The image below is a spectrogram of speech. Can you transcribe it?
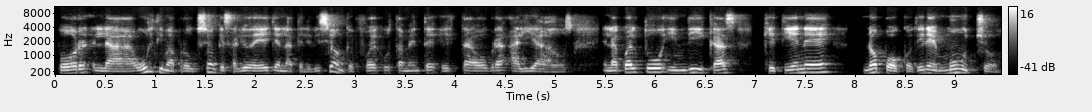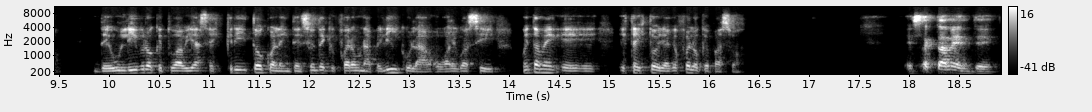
por la última producción que salió de ella en la televisión, que fue justamente esta obra Aliados, en la cual tú indicas que tiene no poco, tiene mucho de un libro que tú habías escrito con la intención de que fuera una película o algo así. Cuéntame eh, esta historia, ¿qué fue lo que pasó? Exactamente.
